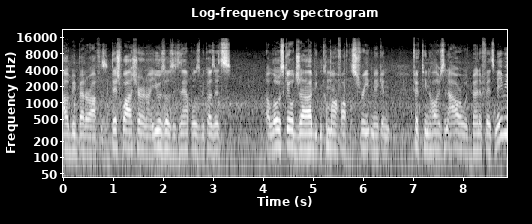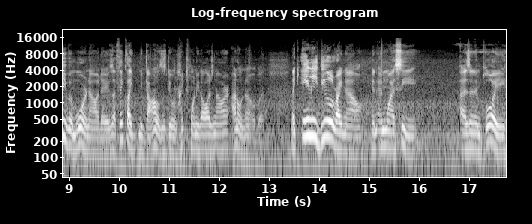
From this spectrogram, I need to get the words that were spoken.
I would be better off as a dishwasher, and I use those examples because it's a low skilled job. You can come off off the street making $15 an hour with benefits, maybe even more nowadays. I think like McDonald's is doing like $20 an hour. I don't know, but like any deal right now in NYC as an employee,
